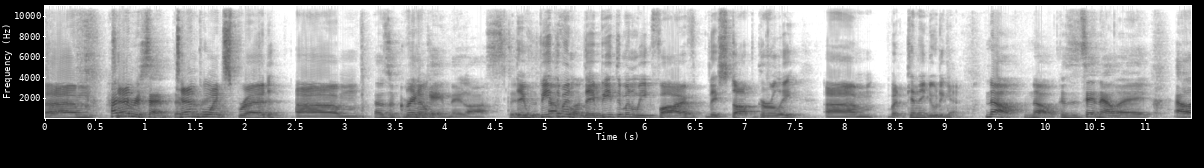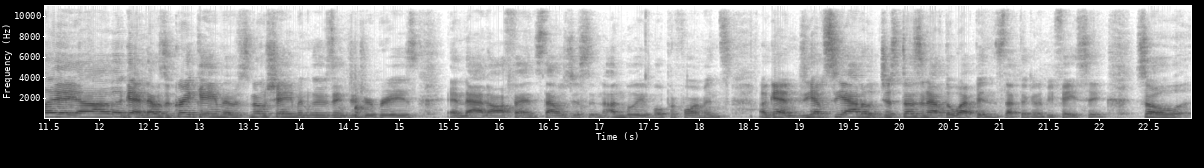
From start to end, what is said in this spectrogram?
Um, 100% 10, 10 point spread. Um, That was a great You know, game they lost. It they beat them in they beat them in week five. They stopped Gurley. Um, but can they do it again? No, no, because it's in LA. LA, uh, again, that was a great game. There was no shame in losing to Drew Brees and that offense. That was just an unbelievable performance. Again, you have Seattle just doesn't have the weapons that they're going to be facing. So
